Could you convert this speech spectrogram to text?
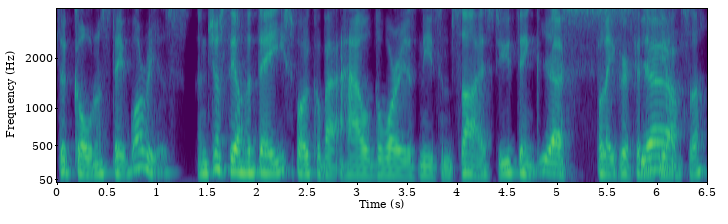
the Golden State Warriors. And just the other day, you spoke about how the Warriors need some size. Do you think yes, Blake Griffin yeah. is the answer?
